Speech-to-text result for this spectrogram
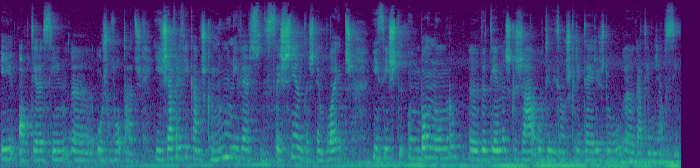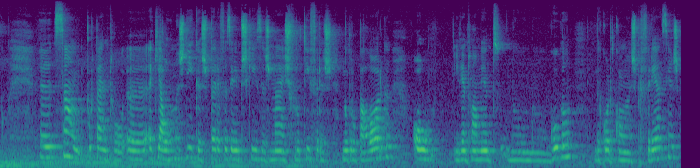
e obter assim uh, os resultados. E já verificamos que num universo de 600 templates existe um bom número uh, de temas que já utilizam os critérios do uh, HTML5. São, portanto, aqui algumas dicas para fazerem pesquisas mais frutíferas no Drupal.org ou, eventualmente, no, no Google, de acordo com as preferências.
